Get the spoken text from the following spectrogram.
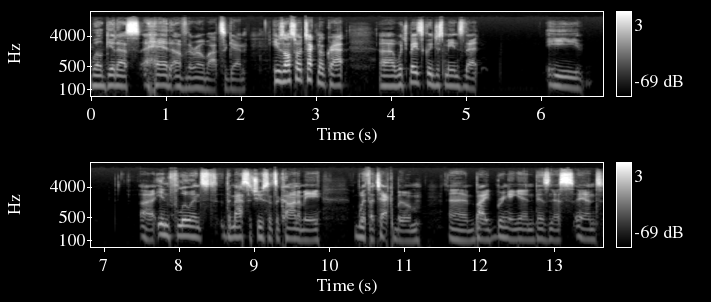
will get us ahead of the robots again. He was also a technocrat, uh, which basically just means that he uh, influenced the Massachusetts economy with a tech boom uh, by bringing in business, and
